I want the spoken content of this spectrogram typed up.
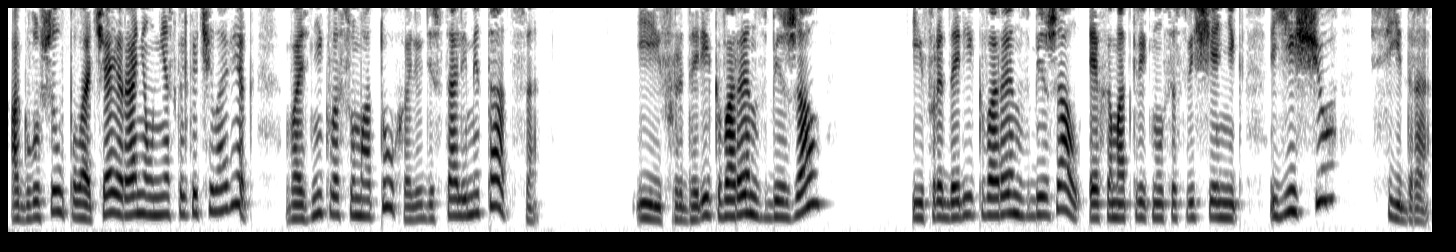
оглушил палача и ранил несколько человек. Возникла суматоха, люди стали метаться. И Фредерик Варен сбежал? И Фредерик Варен сбежал, эхом откликнулся священник. Еще Сидра.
